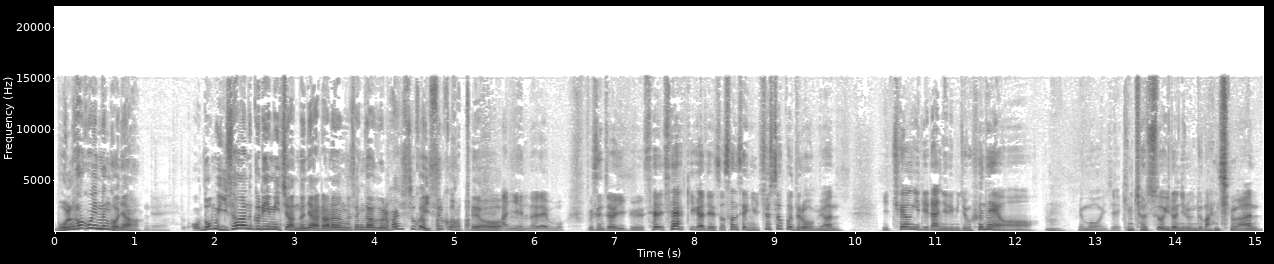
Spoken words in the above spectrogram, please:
뭘 하고 있는 거냐? 네. 어, 너무 이상한 그림이지 않느냐라는 생각을 할 수가 있을 것 같아요. 아니 옛날에 뭐 무슨 저희 그 새, 새 학기가 돼서 선생님 출석부 들어오면 이 최영일이란 이름이 좀 흔해요. 음. 뭐 이제 김철수 이런 이름도 많지만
